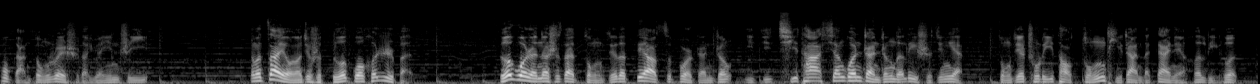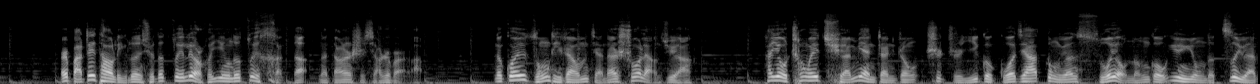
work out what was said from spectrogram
不敢动瑞士的原因之一。那么再有呢，就是德国和日本。德国人呢是在总结了第二次布尔战争以及其他相关战争的历史经验，总结出了一套总体战的概念和理论。而把这套理论学得最溜和应用得最狠的，那当然是小日本了。那关于总体战，我们简单说两句啊。它又称为全面战争，是指一个国家动员所有能够运用的资源，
